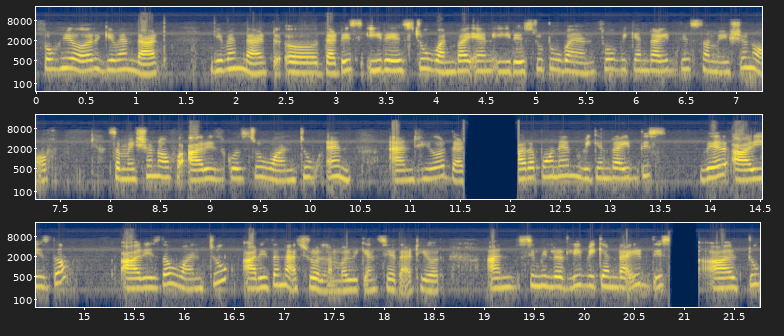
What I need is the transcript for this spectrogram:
So here given that given that uh, that is e raised to 1 by n e raised to 2 by n so we can write this summation of summation of r is equals to 1 to n and here that r upon n we can write this where r is the r is the 1 to r is the natural number we can say that here and similarly we can write this r to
